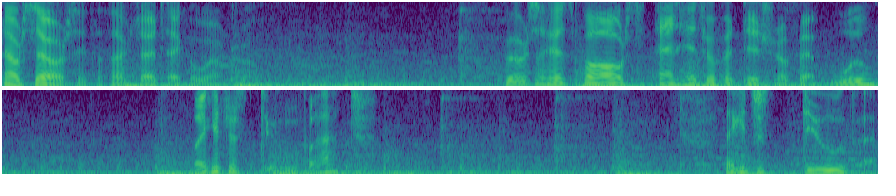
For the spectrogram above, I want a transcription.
No, seriously, the fuck did I take a wound from? Bruiser hits balls and hits with additional effect. Wound. They could just do that? They could just do that.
